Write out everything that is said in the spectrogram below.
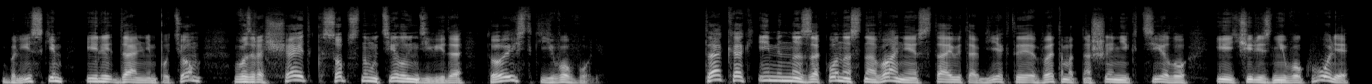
близким или дальним путем возвращает к собственному телу индивида, то есть к его воле. Так как именно закон основания ставит объекты в этом отношении к телу и через него к воле,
